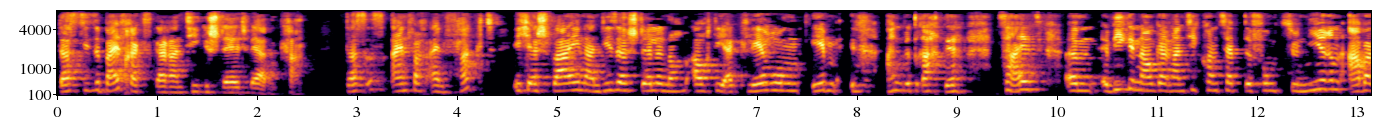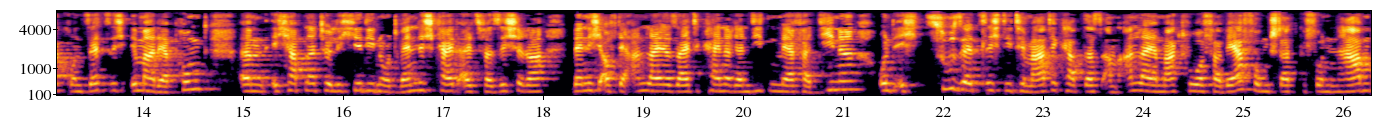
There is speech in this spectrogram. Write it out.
dass diese Beitragsgarantie gestellt werden kann. Das ist einfach ein Fakt. Ich erspare Ihnen an dieser Stelle noch auch die Erklärung eben in Anbetracht der Zeit, ähm, wie genau Garantiekonzepte funktionieren. Aber grundsätzlich immer der Punkt. Ähm, ich habe natürlich hier die Notwendigkeit als Versicherer, wenn ich auf der Anleiheseite keine Renditen mehr verdiene und ich zusätzlich die Thematik habe, dass am Anleihemarkt hohe Verwerfungen stattgefunden haben,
